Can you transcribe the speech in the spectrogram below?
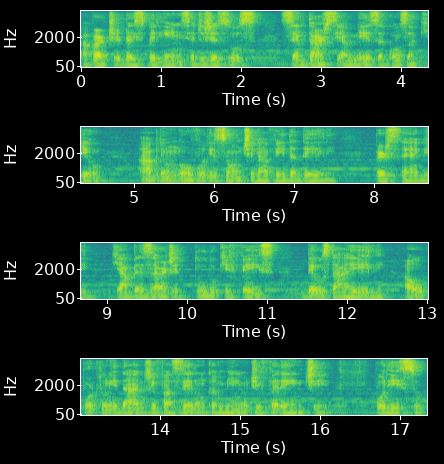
A partir da experiência de Jesus, sentar-se à mesa com Zaqueu abre um novo horizonte na vida dele. Percebe que, apesar de tudo que fez, Deus dá a ele a oportunidade de fazer um caminho diferente. Por isso,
